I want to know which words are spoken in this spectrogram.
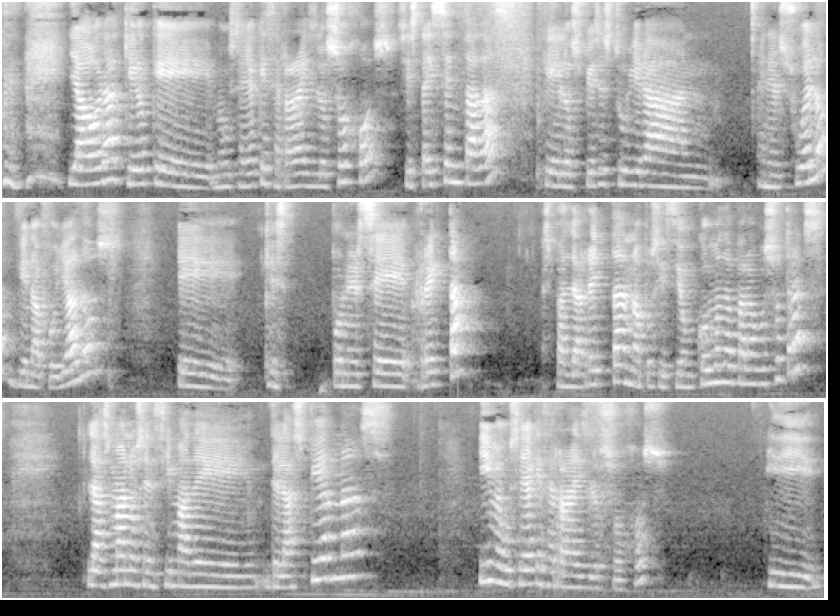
y ahora quiero que, me gustaría que cerrarais los ojos, si estáis sentadas, que los pies estuvieran en el suelo, bien apoyados, eh, que ponerse recta, espalda recta, en una posición cómoda para vosotras, las manos encima de, las piernas y me gustaría que cerrarais los ojos y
